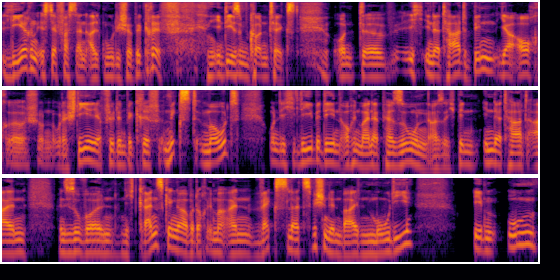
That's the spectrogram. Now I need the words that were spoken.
Lehren ist ja fast ein altmodischer Begriff in diesem Kontext. Und äh, ich in der Tat bin ja auch äh, schon oder stehe ja für den Begriff Mixed Mode und ich lebe den auch in meiner Person. Also ich bin in der Tat ein, wenn Sie so wollen, nicht Grenzgänger, aber doch immer ein Wechsler zwischen den beiden Modi, eben um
